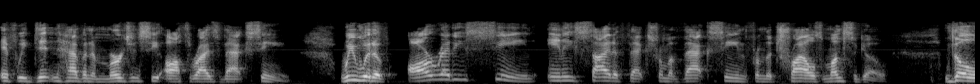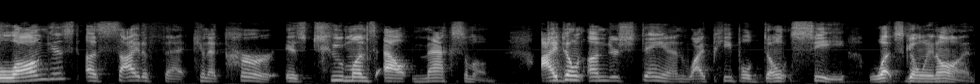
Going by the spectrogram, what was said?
if we didn't have an emergency authorized vaccine. We would have already seen any side effects from a vaccine from the trials months ago. The longest a side effect can occur is two months out maximum. I don't understand why people don't see what's going on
